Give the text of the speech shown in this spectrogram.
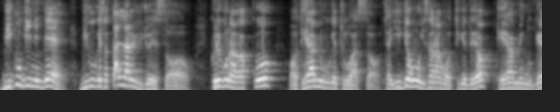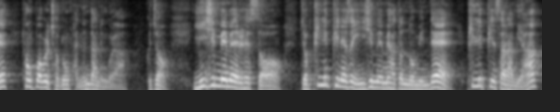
미국인인데 미국에서 달러를 위조했어. 그리고 나갔고 어, 대한민국에 들어왔어. 자, 이 경우 이 사람은 어떻게 돼요? 대한민국의 형법을 적용받는다는 거야. 그죠? 인신매매를 했어. 저 필리핀에서 인신매매 하던 놈인데 필리핀 사람이야.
